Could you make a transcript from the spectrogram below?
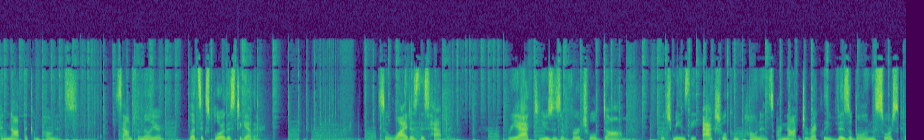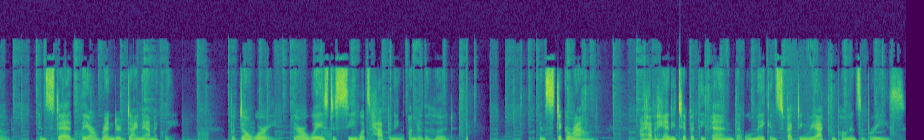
and not the components. Sound familiar? Let's explore this together. So why does this happen? React uses a virtual DOM, which means the actual components are not directly visible in the source code. Instead, they are rendered dynamically. But don't worry, there are ways to see what's happening under the hood. And stick around. I have a handy tip at the end that will make inspecting React components a breeze.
